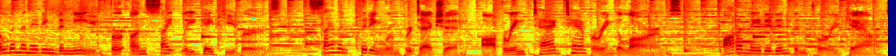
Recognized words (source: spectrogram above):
eliminating the need for unsightly gatekeepers. Silent fitting room protection, offering tag tampering alarms. Automated inventory count,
